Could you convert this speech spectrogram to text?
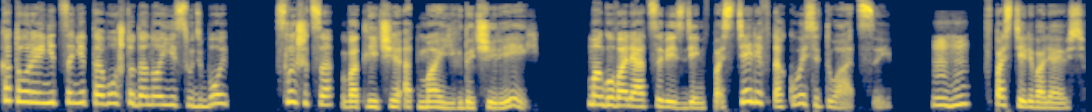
которая не ценит того, что дано ей судьбой, слышится, в отличие от моих дочерей. Могу валяться весь день в постели в такой ситуации. Угу, в постели валяюсь.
